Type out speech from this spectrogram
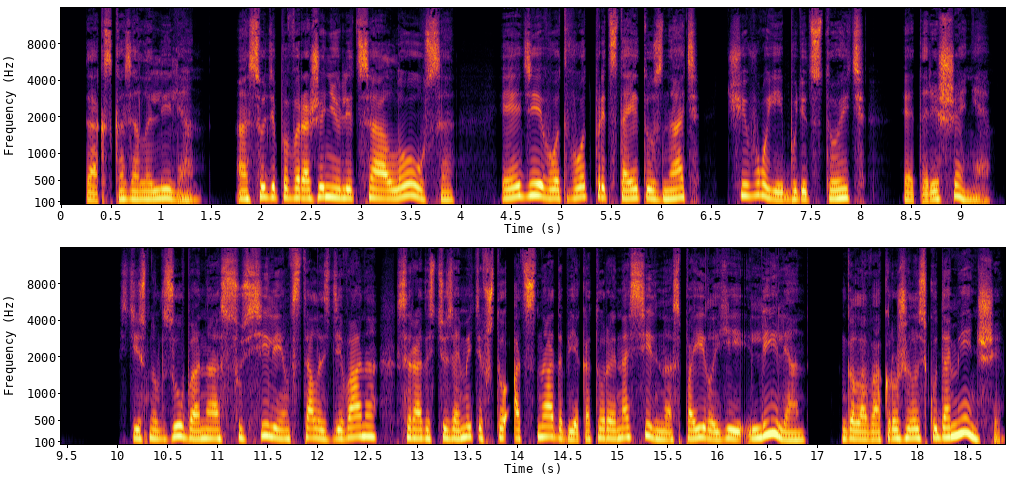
— так сказала Лилиан. А судя по выражению лица Лоуса, Эдди вот-вот предстоит узнать, чего ей будет стоить это решение. Стиснув зубы, она с усилием встала с дивана, с радостью заметив, что от снадобья, которое насильно споила ей Лилиан, голова кружилась куда меньше.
